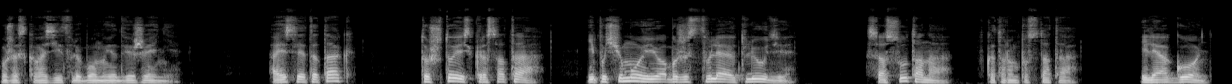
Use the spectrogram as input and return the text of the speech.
уже сквозит в любом ее движении. А если это так, то что есть красота, и почему ее обожествляют люди? Сосуд она, в котором пустота, или огонь,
